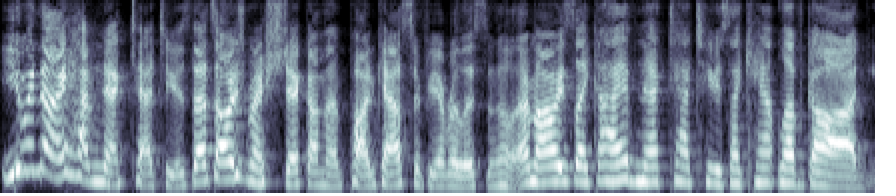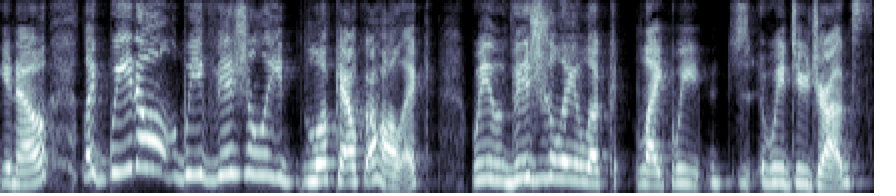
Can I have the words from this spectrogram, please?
You and I have neck tattoos. That's always my shtick on the podcast. If you ever listen, I'm always like, I have neck tattoos. I can't love God. You know, like we don't. We visually look alcoholic. We visually look like we we do drugs,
